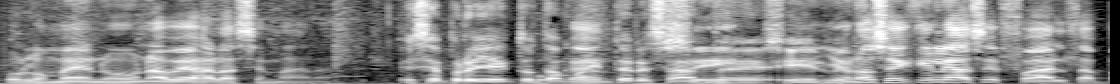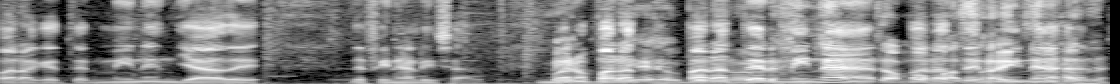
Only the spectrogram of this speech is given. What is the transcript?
por lo menos una vez a la semana. Ese proyecto está muy interesante. Sí, sí. Irving. Yo no sé qué le hace falta para que terminen ya de, de finalizar. Mi Bueno, para, viejo, para no- terminar, para terminar,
